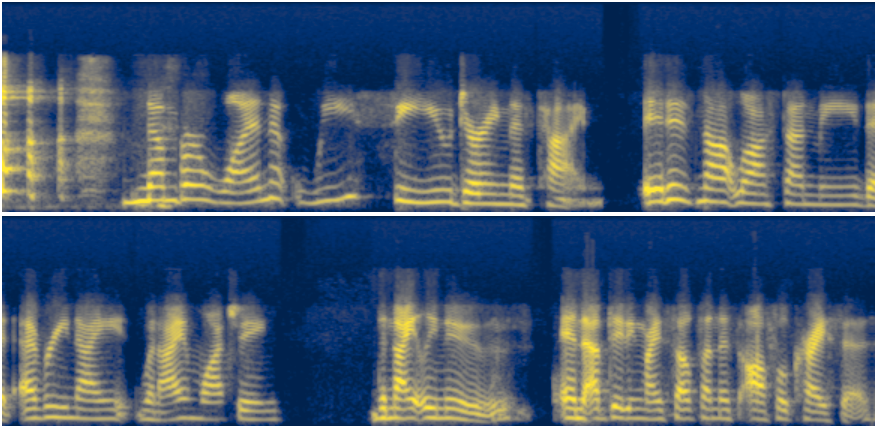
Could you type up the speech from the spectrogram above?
Number one, we see you during this time. It is not lost on me that every night when I am watching the nightly news and updating myself on this awful crisis,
